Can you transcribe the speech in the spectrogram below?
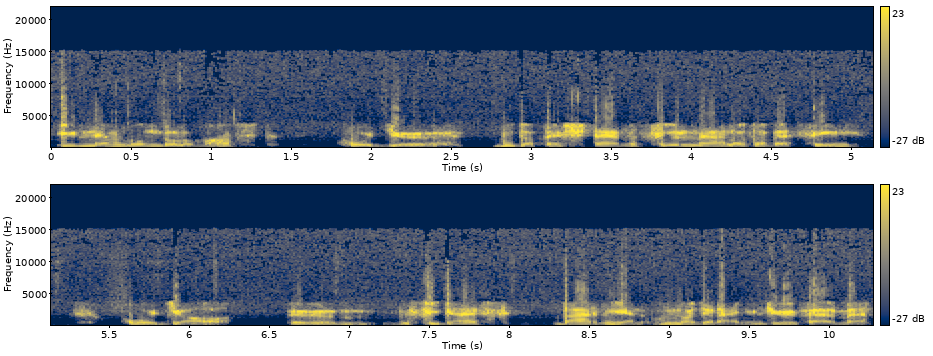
Én nem gondolom azt, hogy Budapesten fönnáll az a veszély, hogy a Fidesz bármilyen nagyarányú győzelmet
